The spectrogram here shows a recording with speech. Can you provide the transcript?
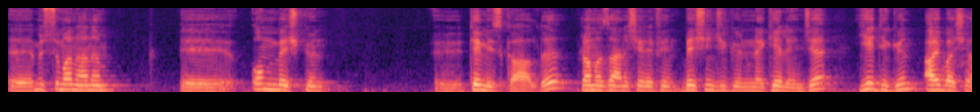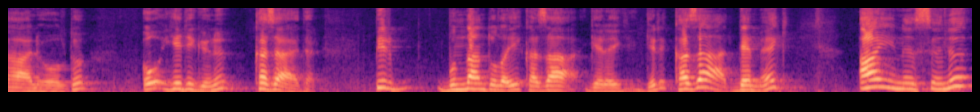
e, Müslüman hanım e, 15 gün e, temiz kaldı. Ramazan-ı Şerif'in 5. gününe gelince 7 gün aybaşı hali oldu. O 7 günü kaza eder. Bir bundan dolayı kaza gerekir. Kaza demek aynısını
